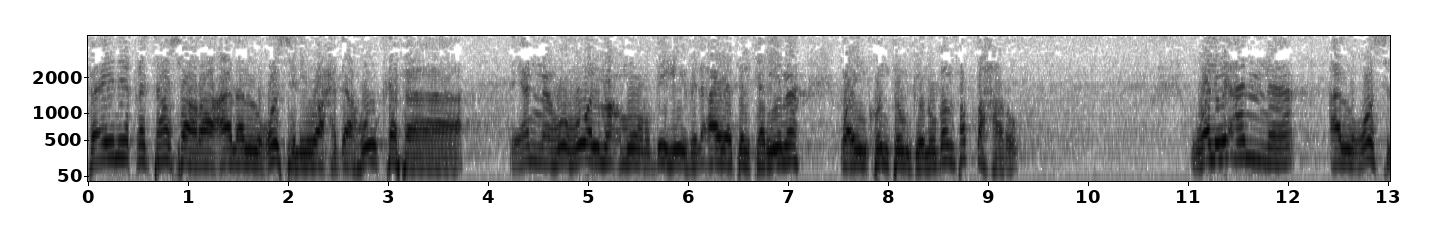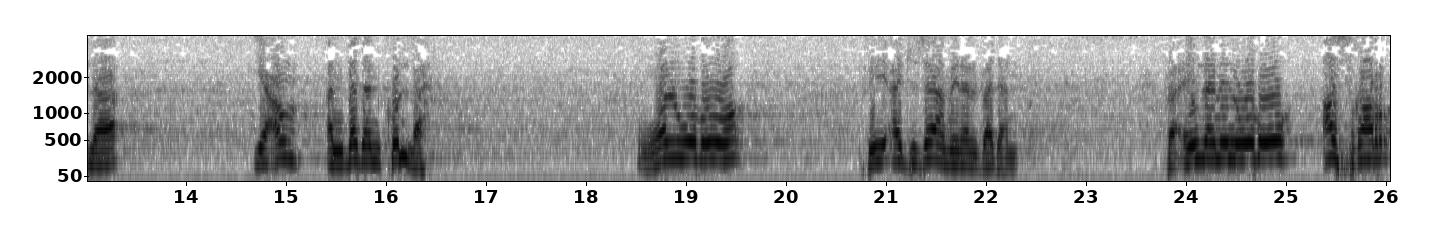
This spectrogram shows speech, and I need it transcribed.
فإن اقتصر على الغسل وحده كفى لأنه هو المأمور به في الآية الكريمة وإن كنتم جنبا فاطهروا. ولأن الغسل يعم البدن كله. والوضوء في أجزاء من البدن. فإذا الوضوء أصغر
